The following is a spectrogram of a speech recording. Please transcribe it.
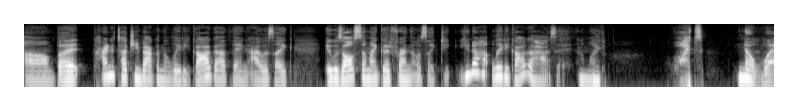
um but kind of touching back on the Lady Gaga thing I was like it was also my good friend that was like Do you know how Lady Gaga has it and I'm like what no way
